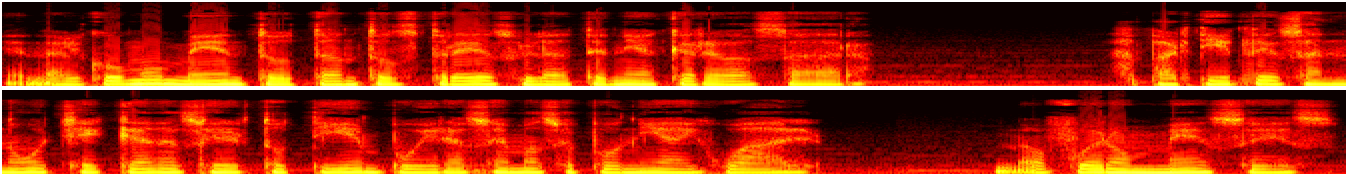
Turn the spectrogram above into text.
En algún momento tanto estrés la tenía que rebasar. A partir de esa noche, cada cierto tiempo Iracema se ponía igual. No fueron meses,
